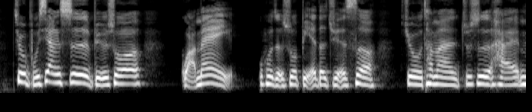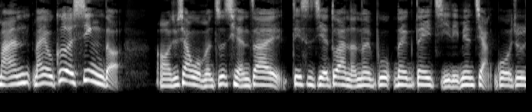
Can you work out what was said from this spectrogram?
就不像是比如说寡妹，或者说别的角色，就他们就是还蛮蛮有个性的哦，就像我们之前在第四阶段的那部那那一集里面讲过，就是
